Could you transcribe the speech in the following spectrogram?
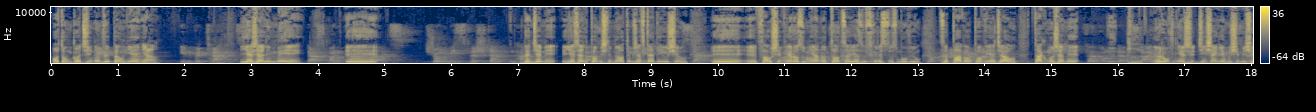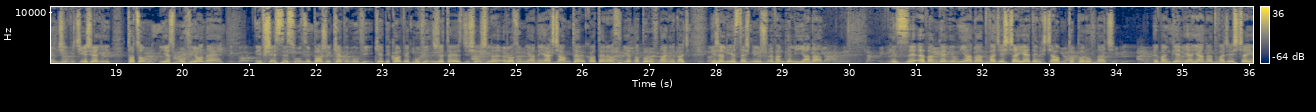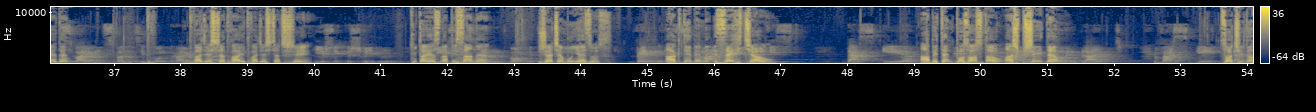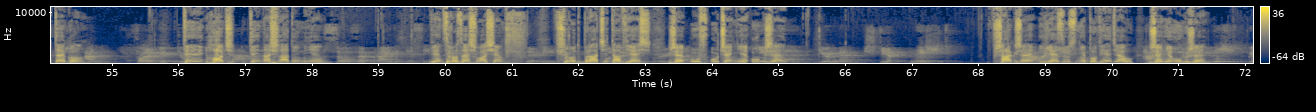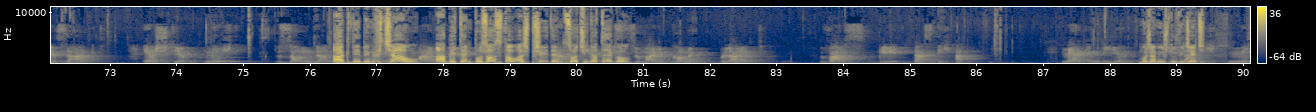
o tą godzinę wypełnienia. Jeżeli my y, będziemy, jeżeli pomyślimy o tym, że wtedy już się y, y, fałszywie rozumiano to, co Jezus Chrystus mówił, co Paweł powiedział, tak możemy również dzisiaj nie musimy się dziwić, jeżeli to, co jest mówione i wszyscy słudzy Boży kiedy mówi, kiedykolwiek mówili, że to jest dzisiaj źle rozumiane. Ja chciałem tylko teraz jedno porównanie dać. Jeżeli jesteśmy już w Ewangelii Jana, z Ewangelią Jana 21 chciałbym to porównać. Ewangelia Jana 21, 22 i 23. Tutaj jest napisane, rzecze mu Jezus, a gdybym zechciał, aby ten pozostał, aż przyjdę, co ci do tego? Ty chodź, ty naśladuj mnie. Więc rozeszła się w, wśród braci ta wieść, że ów uczeń nie umrze, wszakże Jezus nie powiedział, że nie umrze. A gdybym chciał, aby ten pozostał, aż przyjdę, co ci do tego? Możemy już tu widzieć,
